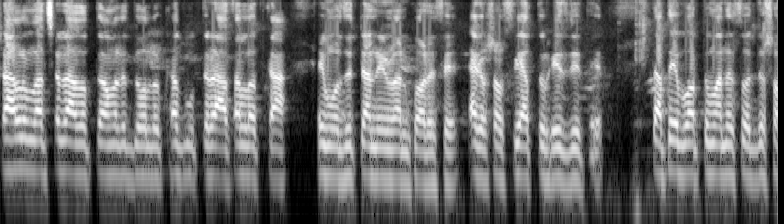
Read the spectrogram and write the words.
শাহরুল বাদশাহ রাজত্ব আমাদের দৌলত খা পুত্র আসালত খা এই মসজিদটা নির্মাণ করেছে এগারোশো ছিয়াত্তর হিজড়িতে। তাতে বর্তমানে চোদ্দশো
